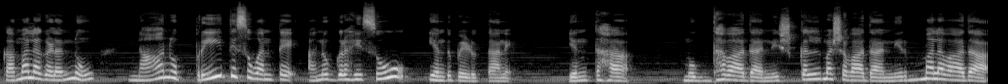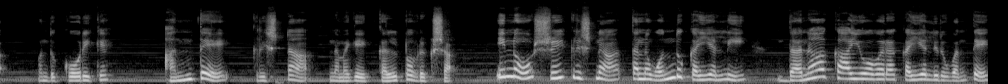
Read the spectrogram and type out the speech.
ಕಮಲಗಳನ್ನು ನಾನು ಪ್ರೀತಿಸುವಂತೆ ಅನುಗ್ರಹಿಸು ಎಂದು ಬೇಡುತ್ತಾನೆ. ಎಂತಹ ಮುಗ್ಧವಾದ, ನಿಷ್ಕಲ್ಮಶವಾದ, ನಿರ್ಮಲವಾದ ಒಂದು ಕೋರಿಕೆ. ಅಂತೆ ಕೃಷ್ಣ ನಮಗೆ ಕಲ್ಪವೃಕ್ಷ. ಇನ್ನು ಶ್ರೀಕೃಷ್ಣ ತನ್ನ ಒಂದು ಕೈಯಲ್ಲಿ ದನ ಕಾಯುವವರ ಕೈಯಲ್ಲಿರುವಂತೆ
